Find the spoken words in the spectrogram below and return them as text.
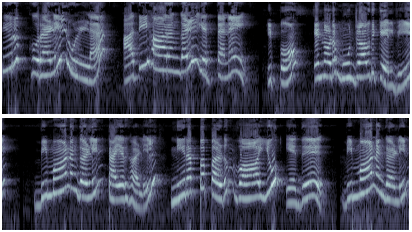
திருக்குறளில் உள்ள அதிகாரங்கள் எத்தனை? இப்போ என்னோட மூன்றாவது கேள்வி. விமானங்களின் டயர்களில் நிரப்பப்படும் வாயு எது? விமானங்களின்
